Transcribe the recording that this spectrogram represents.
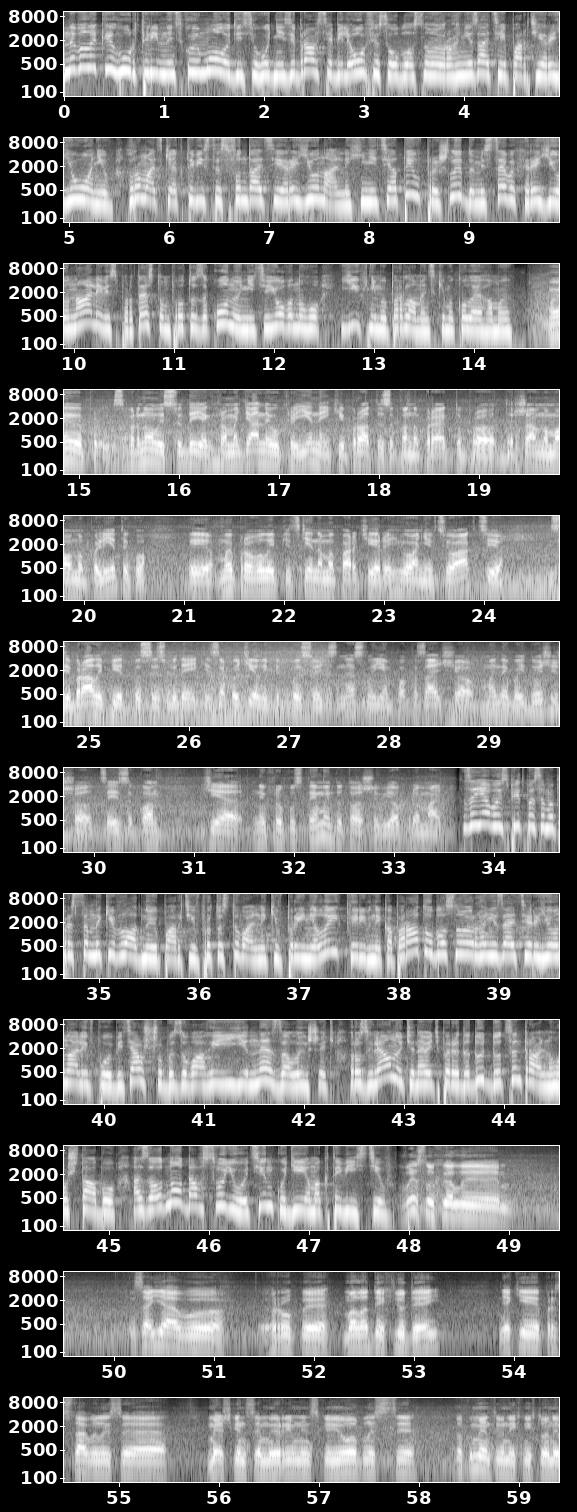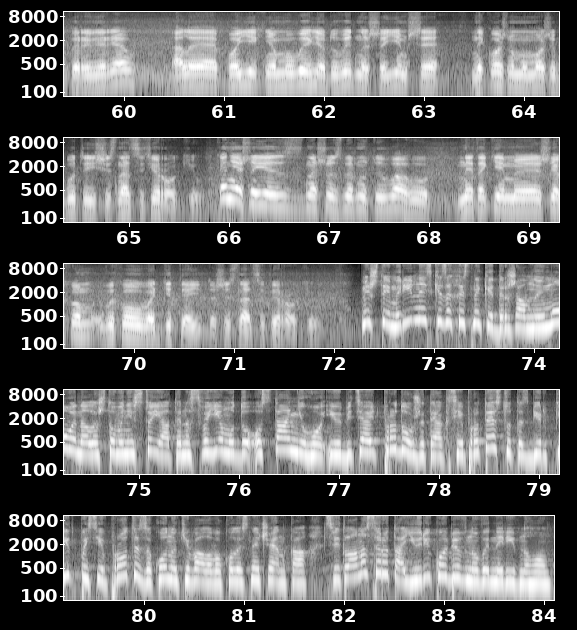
Невеликий гурт рівненської молоді сьогодні зібрався біля офісу обласної організації партії регіонів. Громадські активісти з фундації регіональних ініціатив прийшли до місцевих регіоналів із протестом проти закону, ініційованого їхніми парламентськими колегами. Ми звернулися сюди як громадяни України, які проти законопроекту про державну мовну політику. Ми провели під стінами партії регіонів цю акцію. Зібрали підписи з людей, які захотіли підписувати, занесли їм показати, що ми не байдужі, що цей закон є неприпустимий до того, щоб його приймати. Заяву з підписами представників владної партії в протестувальників прийняли. Керівник апарату обласної організації регіоналів пообіцяв, що без уваги її не залишать. Розглянуть і навіть передадуть до центрального штабу. А заодно дав свою оцінку діям активістів. Вислухали заяву групи молодих людей, які представилися мешканцями Рівненської області. Документи у них ніхто не перевіряв, але по їхньому вигляду видно, що їм ще не кожному може бути і 16 років. Звісно, є на що звернути увагу не таким е, шляхом виховувати дітей до 16 років. Між тим, рівненські захисники державної мови налаштовані стояти на своєму до останнього і обіцяють продовжити акції протесту та збір підписів проти закону Ківалова-Колесниченка. Світлана Сирота, Юрій Кобів. Новини Рівного.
